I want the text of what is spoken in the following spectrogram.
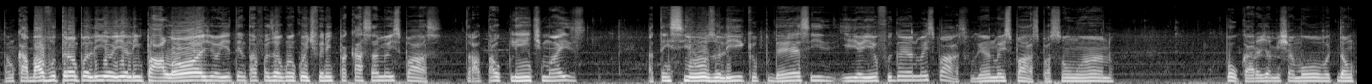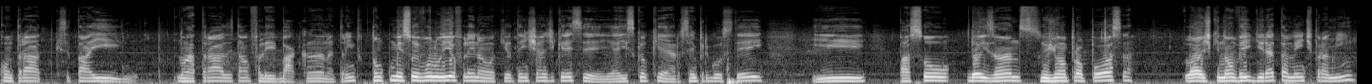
Então acabava o trampo ali, eu ia limpar a loja, eu ia tentar fazer alguma coisa diferente pra caçar meu espaço. Tratar o cliente mais atencioso ali que eu pudesse e, e aí eu fui ganhando meu espaço, fui ganhando meu espaço. Passou um ano, pô, o cara já me chamou, vou te dar um contrato, que você tá aí no atraso e tal. Eu falei, bacana. Então começou a evoluir, eu falei, não, aqui eu tenho chance de crescer. E é isso que eu quero. Sempre gostei. E passou dois anos, surgiu uma proposta. Lógico que não veio diretamente para mim.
